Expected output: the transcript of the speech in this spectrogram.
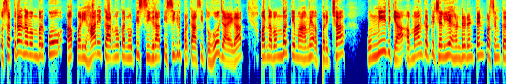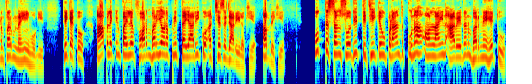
तो 17 नवंबर को अपरिहार्य कारणों का नोटिस शीघ्र प्रकाशित तो हो जाएगा और नवंबर के माह में अब परीक्षा, उम्मीद क्या? अब मान करके चलिए 110 परसेंट कन्फर्म नहीं होगी। ठीक है तो आप लेकिन पहले फॉर्म भरिए और अपनी तैयारी को अच्छे से जारी रखिए। अब देखिए, उक्त संशोधित तिथि के उपरांत पुनः ऑनलाइन आवेदन भरने हेतु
